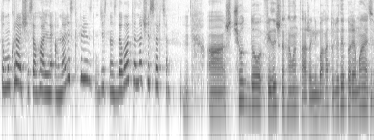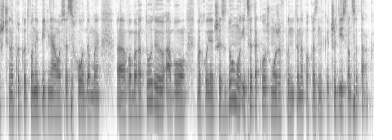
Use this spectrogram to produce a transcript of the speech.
Тому краще загальний аналіз крові дійсно здавати, наче серце. А щодо фізичних навантажень, багато людей переймаються, що, наприклад, вони піднялися сходами е, в лабораторію або виходячи з дому, і це також може вплинути на показники. Чи дійсно це так?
